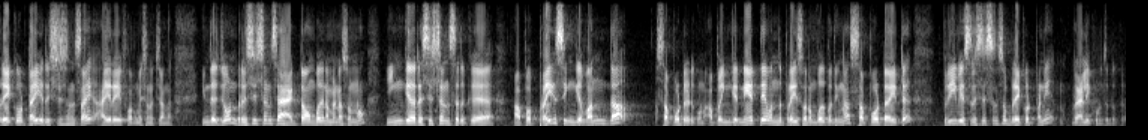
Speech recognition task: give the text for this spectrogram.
பிரேக் அவுட் ஆகி ரெசிஸ்டன்ஸ் ஆகி ஹைரை ஃபார்மேஷன் வச்சாங்க. இந்த ஜோன் ரெசிஸ்டன்ஸாக ஆக்ட் ஆகும்போது நம்ம என்ன சொன்னோம்? இங்கே ரெசிஸ்டன்ஸ் இருக்குது அப்போ ப்ரைஸ் இங்கே வந்தால் சப்போர்ட் எடுக்கணும். அப்போ இங்கே நேத்தே வந்து ப்ரைஸ் வரும்போது பார்த்திங்கன்னா சப்போர்ட் ஆகிட்டு ப்ரீவியஸ் ரெசிஸ்டன்ஸும் பிரேக் அவுட் பண்ணி ரேலி கொடுத்துருக்கு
